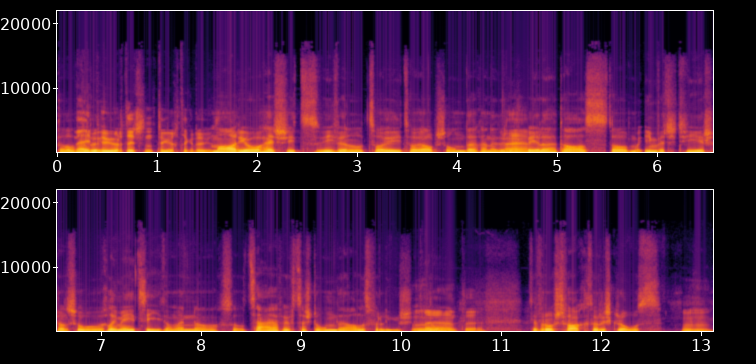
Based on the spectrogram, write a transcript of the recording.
da Nein, die Hürde ist natürlich der größte. Mario hast du jetzt wie viel? Zwei, zweieinhalb Stunden können durchspielen. Nee. Das, da investierst du halt schon ein bisschen mehr Zeit. Und wenn du noch so 10, 15 Stunden alles verlierst, nee, so, der Frustfaktor ist gross. Mhm.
